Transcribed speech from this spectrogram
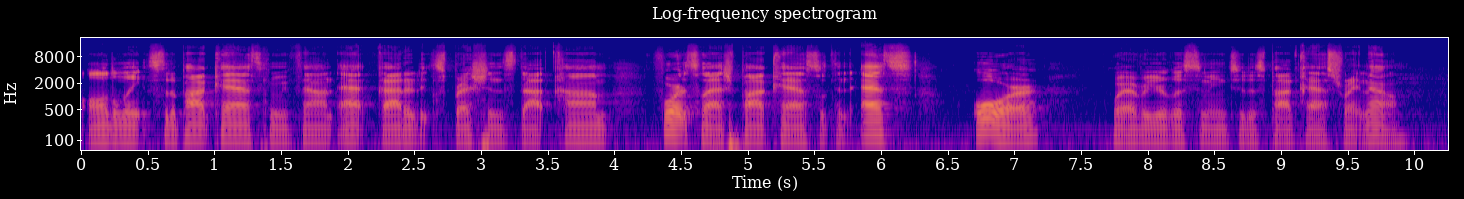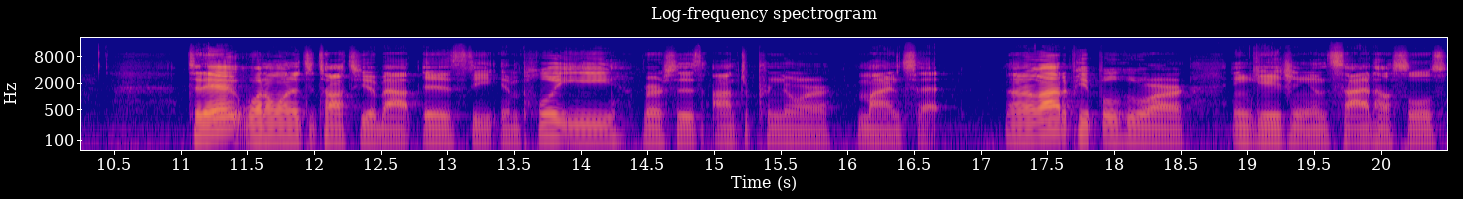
All the links to the podcast can be found at guidedexpressions.com forward slash podcast with an S or wherever you're listening to this podcast right now. Today, what I wanted to talk to you about is the employee versus entrepreneur mindset. Now, there are a lot of people who are engaging in side hustles,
